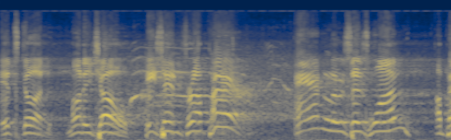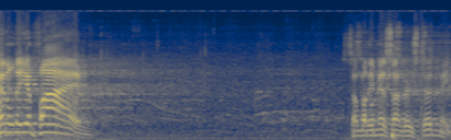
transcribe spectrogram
It's good. Monty Joe. He's in for a pair and loses one. A penalty of five. Somebody misunderstood me.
